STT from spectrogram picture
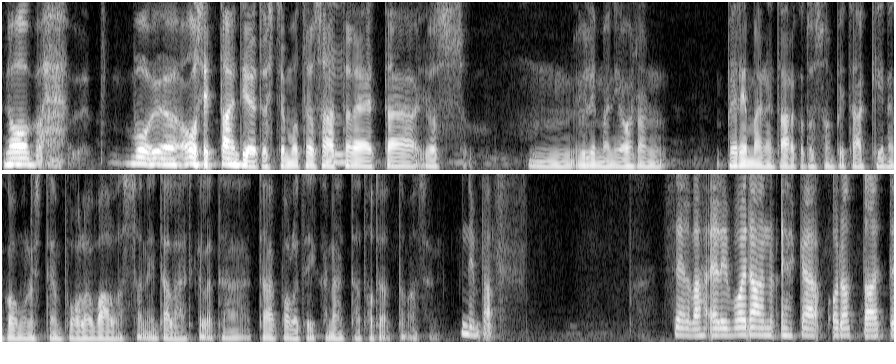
No osittain tietysti, mutta jos mm. ajattelee, että jos mm, ylimmän johdon perimmäinen tarkoitus on pitää Kiinan kommunistien puolen vallassa, niin tällä hetkellä tämä, tämä politiikka näyttää toteuttavan sen. Niinpä. Selvä. Eli voidaan ehkä odottaa, että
